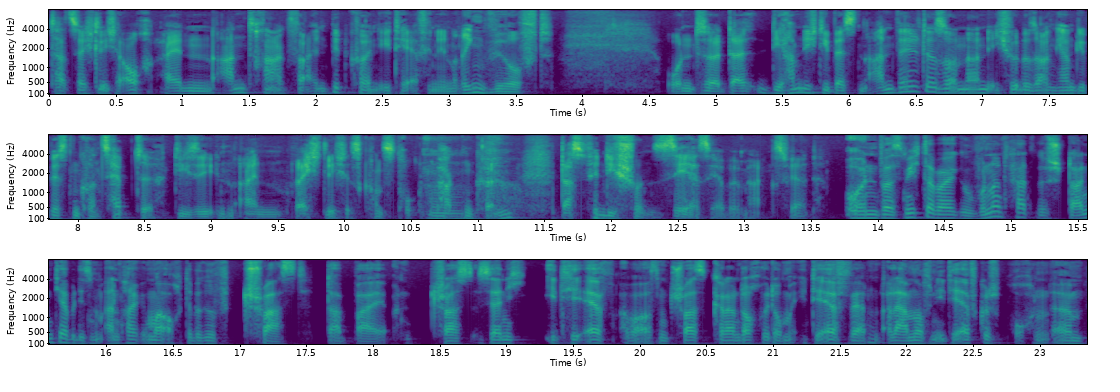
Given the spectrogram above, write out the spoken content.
tatsächlich auch einen Antrag für einen Bitcoin-ETF in den Ring wirft. Und äh, da, die haben nicht die besten Anwälte, sondern ich würde sagen, die haben die besten Konzepte, die sie in ein rechtliches Konstrukt mhm. packen können. Das finde ich schon sehr, sehr bemerkenswert. Und was mich dabei gewundert hat, es stand ja bei diesem Antrag immer auch der Begriff Trust dabei. Und Trust ist ja nicht ETF, aber aus dem Trust kann dann doch wiederum ETF werden. Und alle haben noch von ETF gesprochen. Ähm,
